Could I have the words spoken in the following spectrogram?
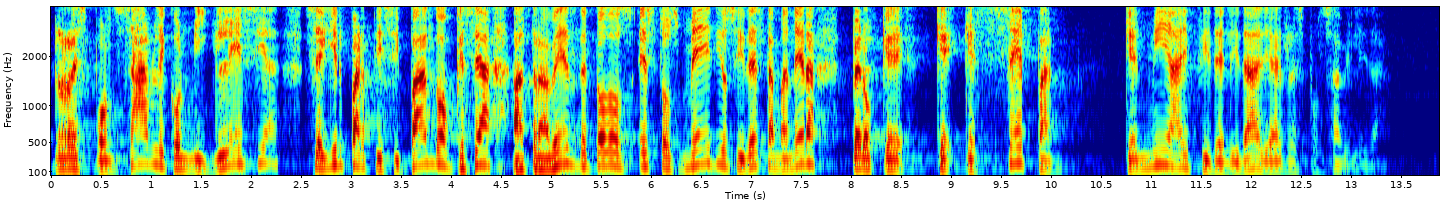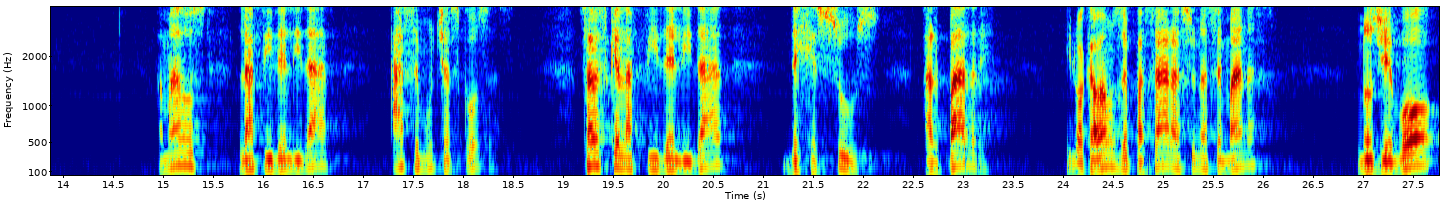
responsable con mi iglesia, seguir participando, aunque sea a través de todos estos medios y de esta manera, pero que, que, que sepan que en mí hay fidelidad y hay responsabilidad. Amados, la fidelidad hace muchas cosas. Sabes que la fidelidad de Jesús al Padre, y lo acabamos de pasar hace unas semanas, nos llevó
